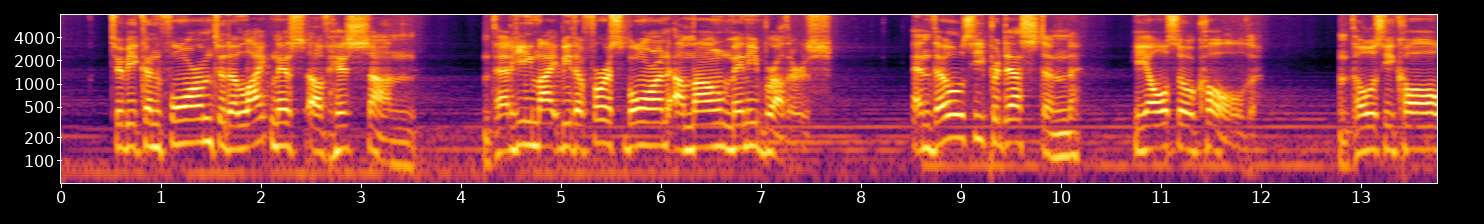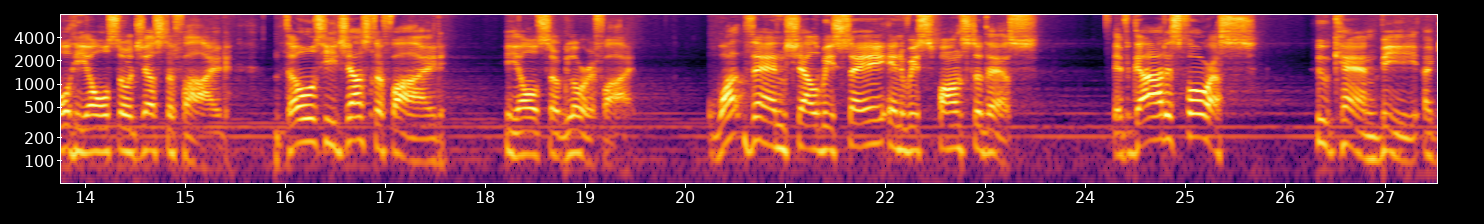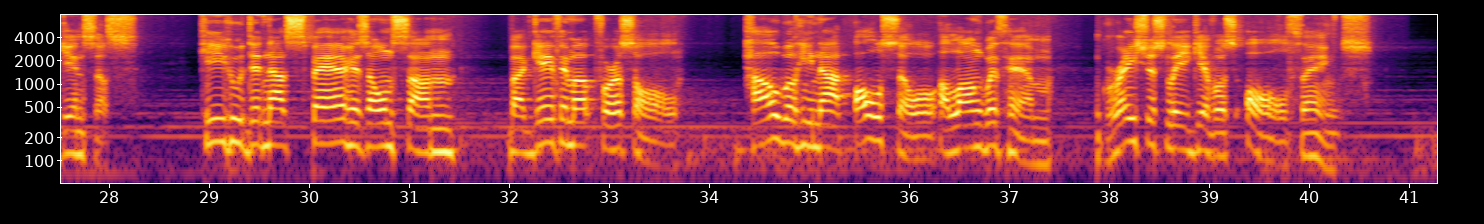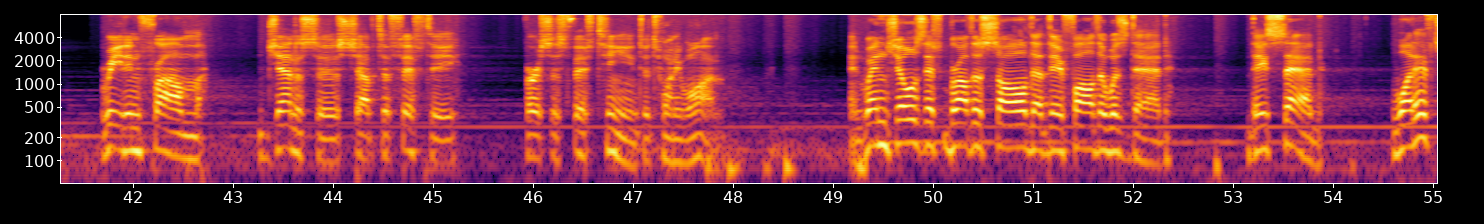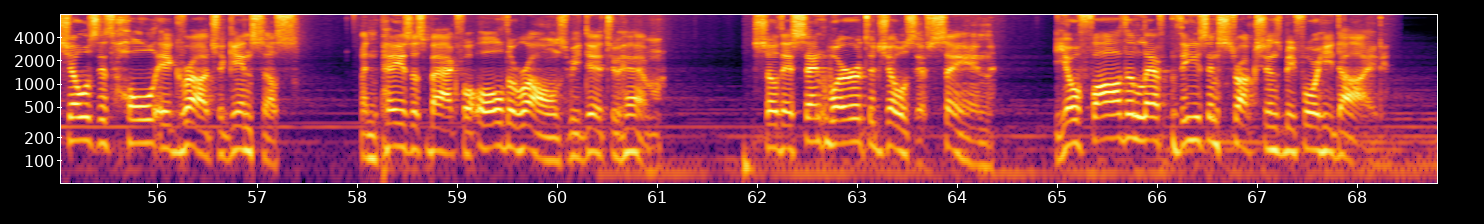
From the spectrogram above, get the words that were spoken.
to be conformed to the likeness of his Son, that he might be the firstborn among many brothers. And those he predestined, he also called. Those he called, he also justified. Those he justified, he also glorified. What then shall we say in response to this? If God is for us, who can be against us? He who did not spare his own son, but gave him up for us all, how will he not also, along with him, graciously give us all things? Reading from Genesis chapter 50, verses 15 to 21. And when Joseph's brothers saw that their father was dead, they said, what if Joseph hold a grudge against us and pays us back for all the wrongs we did to him? So they sent word to Joseph, saying, Your father left these instructions before he died.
